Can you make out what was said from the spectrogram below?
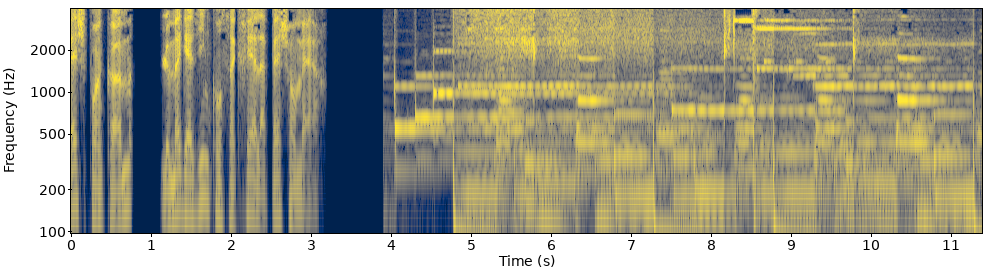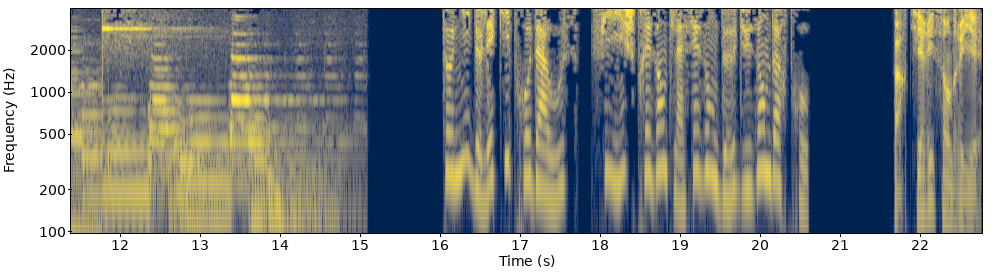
pêche.com, le magazine consacré à la pêche en mer. Tony de l'équipe Rodaus, Fiche présente la saison 2 du Zander Pro. Par Thierry Sandrier.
